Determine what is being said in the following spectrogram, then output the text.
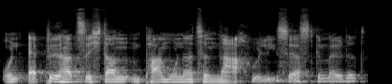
Und Apple hat sich dann ein paar Monate nach Release erst gemeldet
